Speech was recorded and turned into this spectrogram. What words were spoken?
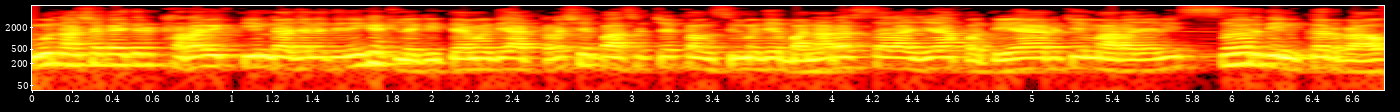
म्हणून अशा काहीतरी ठराविक तीन राजांना त्यांनी घेतलं की त्यामध्ये अठराशे बासष्टच्या काउन्सिलमध्ये बनारसचा राजा पतियारचे महाराजांनी सर दिनकर राव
